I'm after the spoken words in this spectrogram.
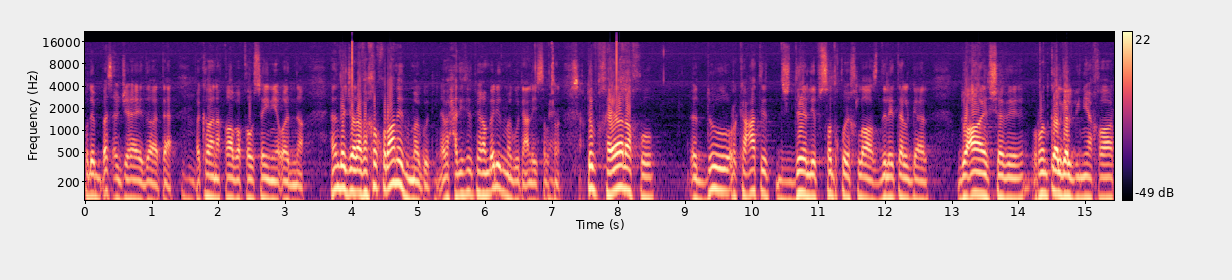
خذ بس الجهه ذاته فكان قاب قوسين أو ادنى هذا جرى في القران ما قلتين ابي حديث البيغمبري ما قلتين عليه الصلاه والسلام تب خيال اخو الدو ركعات جدالي بصدق واخلاص دلي تلقال دعاء الشبه رند قال قلبي خار.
